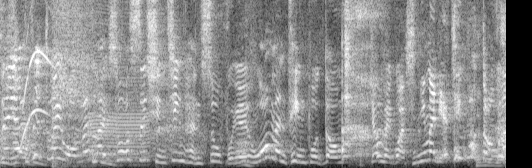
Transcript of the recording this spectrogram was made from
这样子对我们来说是心情很舒服，因为我们听不懂 就没关系，你们也听不懂啊。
